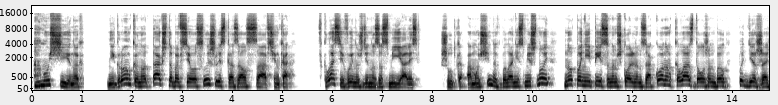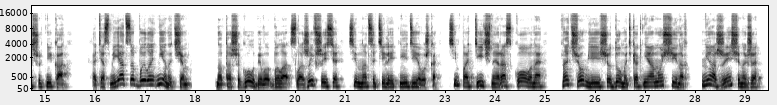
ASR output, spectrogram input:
«О мужчинах». Негромко, но так, чтобы все услышали, сказал Савченко. В классе вынужденно засмеялись. Шутка о мужчинах была не смешной, но по неписанным школьным законам класс должен был поддержать шутника. Хотя смеяться было не над чем. Наташа Голубева была сложившаяся 17-летняя девушка, симпатичная, раскованная. На чем ей еще думать, как не о мужчинах, не о женщинах же?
